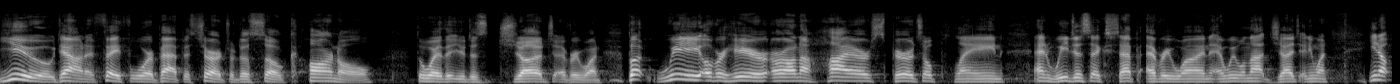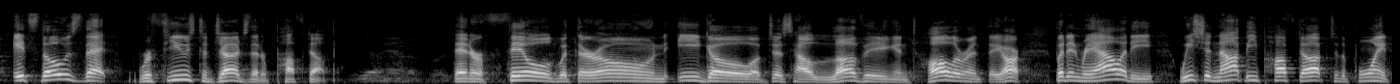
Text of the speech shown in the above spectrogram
You down at Faithful Word Baptist Church are just so carnal the way that you just judge everyone. But we over here are on a higher spiritual plane and we just accept everyone and we will not judge anyone. You know, it's those that refuse to judge that are puffed up that are filled with their own ego of just how loving and tolerant they are. But in reality, we should not be puffed up to the point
